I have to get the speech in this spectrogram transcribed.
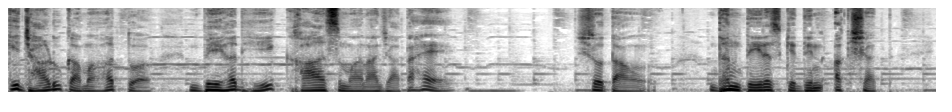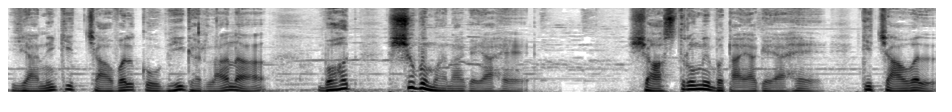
कि झाड़ू का महत्व बेहद ही खास माना जाता है। श्रोताओं, धनतेरस के दिन अक्षत, यानी कि चावल को भी घर लाना बहुत शुभ माना गया है। शास्त्रों में बताया गया है कि चावल,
